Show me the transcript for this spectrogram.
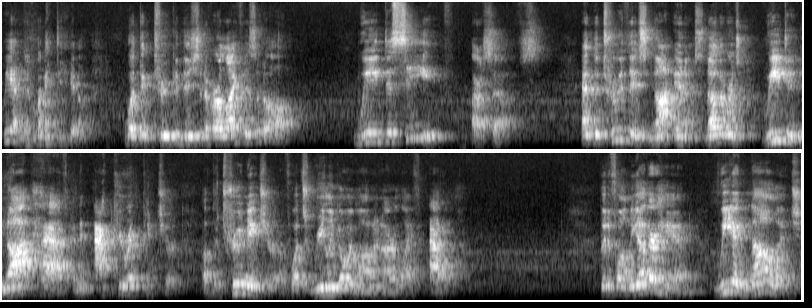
we have no idea what the true condition of our life is at all. We deceive ourselves. And the truth is not in us. In other words, we do not have an accurate picture of the true nature of what's really going on in our life at all. But if, on the other hand, we acknowledge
